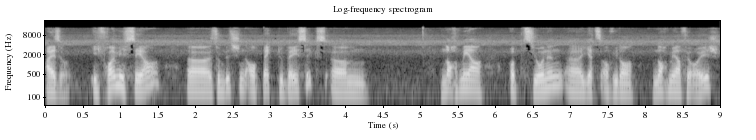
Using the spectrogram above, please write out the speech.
Also, ich freue mich sehr, äh, so ein bisschen auch Back to Basics. Ähm, noch mehr Optionen, äh, jetzt auch wieder noch mehr für euch.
